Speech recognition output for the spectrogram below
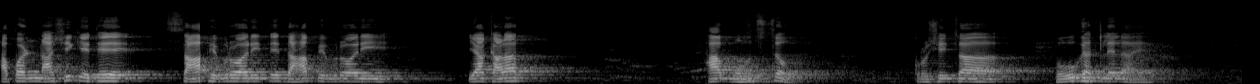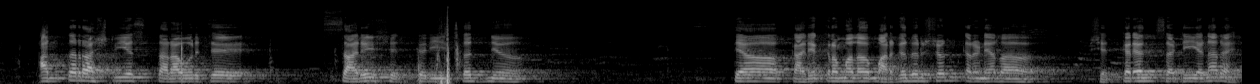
आपण नाशिक येथे सहा फेब्रुवारी ते दहा फेब्रुवारी या काळात हा महोत्सव कृषीचा होऊ घातलेला आहे. आंतरराष्ट्रीय स्तरावरचे सारे शेतकरी तज्ज्ञ त्या कार्यक्रमाला मार्गदर्शन करण्याला शेतकऱ्यांसाठी येणार आहेत.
